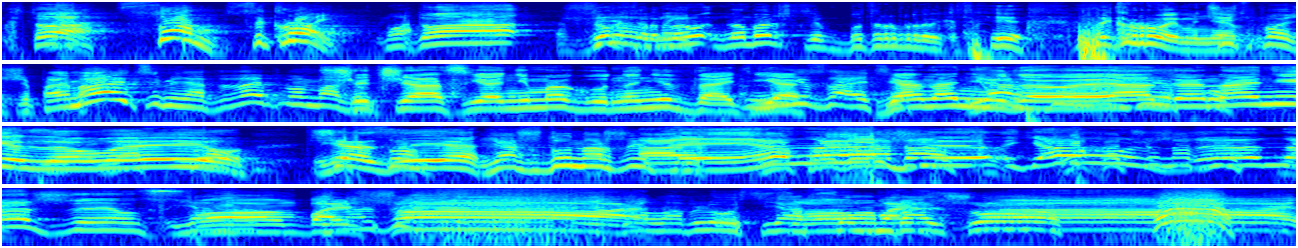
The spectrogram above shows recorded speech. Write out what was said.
Кто? Я Сом с икрой. Вот. Да. Доктор, Жирный. на- намажьте бутерброд. Накрой меня. Чуть позже. Поймаете меня? Тогда я помогу. Сейчас я не могу нанизать. Я, Нанизайте. я Я нанизываю, я, наживку. нанизываю. Сейчас сом. я... Я жду наживку. А я, нажил, я, хочу уже наживку. нажил Я сом большой. Я ловлюсь, я сом большой. А!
